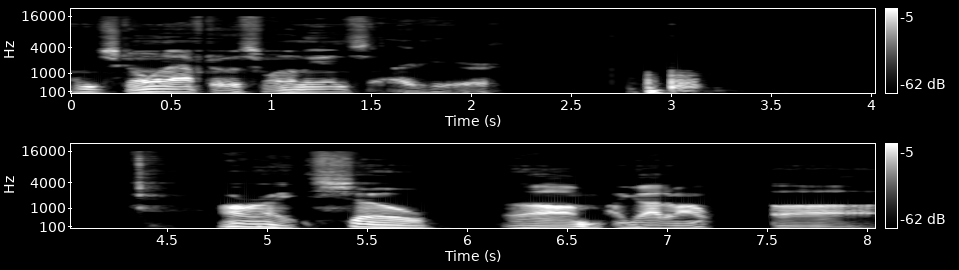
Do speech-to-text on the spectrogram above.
I'm just going after this one on the inside here. All right, so um, I got him out. Uh,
